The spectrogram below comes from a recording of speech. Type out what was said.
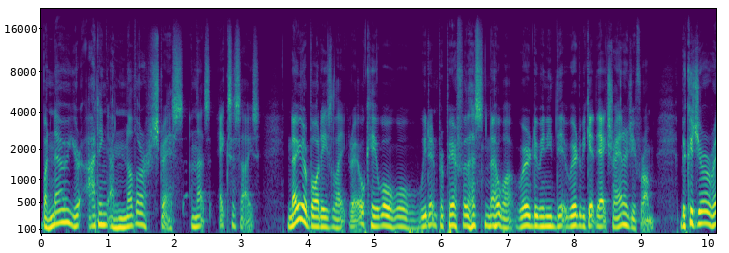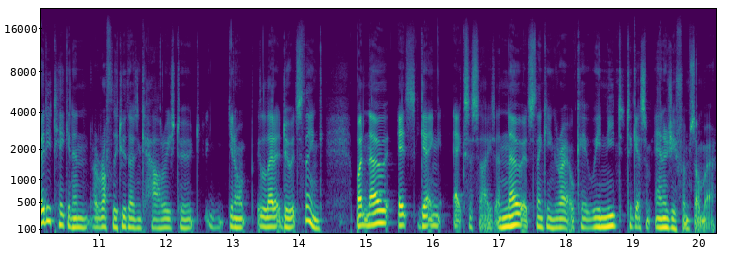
But now you're adding another stress, and that's exercise. Now your body's like, right, okay, whoa, whoa, we didn't prepare for this. Now what? Where do we need the, where do we get the extra energy from? Because you're already taking in roughly 2,000 calories to, you know, let it do its thing. But now it's getting exercise, and now it's thinking, right, okay, we need to get some energy from somewhere.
